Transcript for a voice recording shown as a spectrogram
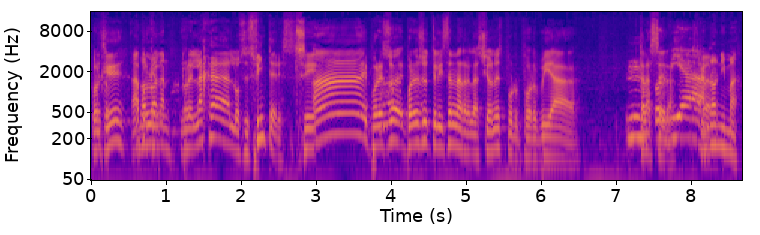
¿Por qué? Ah, No lo porque hagan. relaja los esfínteres. Sí. Ah, y por eso, por eso utilizan las relaciones por, por vía Mm, Trasera. por vía- Anónima.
